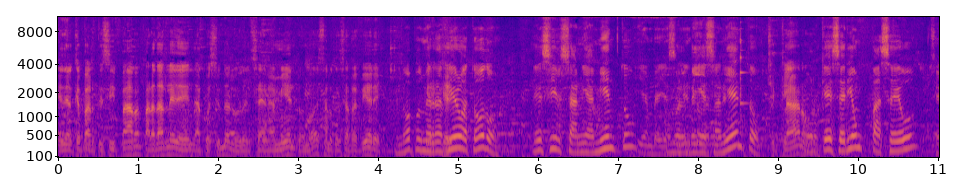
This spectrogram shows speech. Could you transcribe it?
En el que participaban para darle la cuestión de lo del saneamiento, ¿no? Es a lo que se refiere. No, pues me que- refiero a todo. Es decir, saneamiento Y como el embellecimiento. Sí, claro. Porque sería un paseo Sí.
